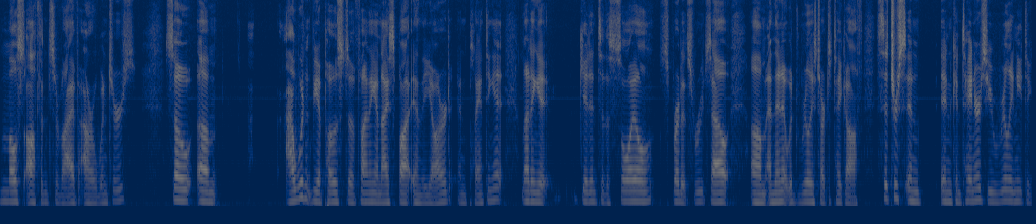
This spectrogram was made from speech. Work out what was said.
most often survive our winters. So um, I wouldn't be opposed to finding a nice spot in the yard and planting it, letting it get into the soil, spread its roots out, um, and then it would really start to take off. Citrus in in containers, you really need to,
